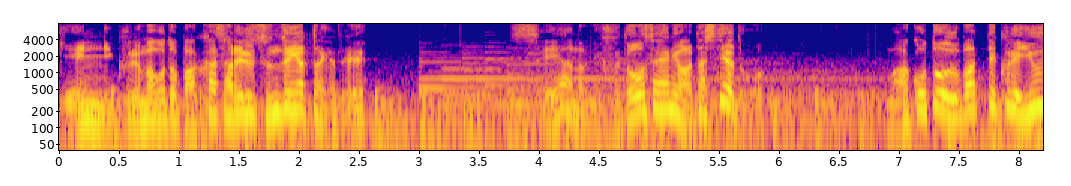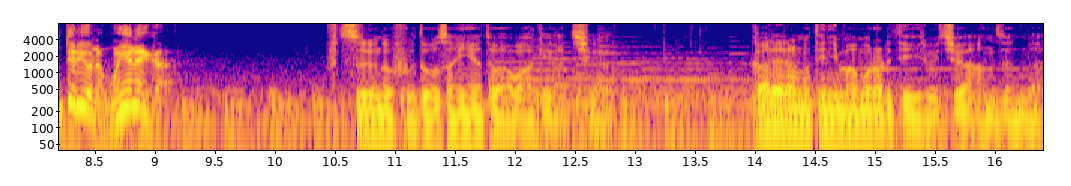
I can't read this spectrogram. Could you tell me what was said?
現に車ごと爆破される寸前やったんやで。せやのに不動産屋に渡してやと誠を奪ってくれ言うてるようなもんやないか。普通の不動産屋とはわけが違う彼らの手に守られているうちは安全だ。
